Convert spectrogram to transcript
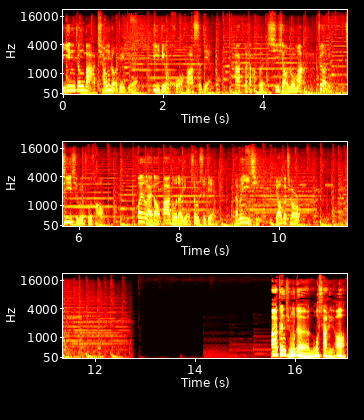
茵争霸，强者对决，必定火花四溅，插科打诨，嬉笑怒骂，这里激情吐槽。欢迎来到巴多的有声世界，咱们一起聊个球。阿根廷的罗萨里奥，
